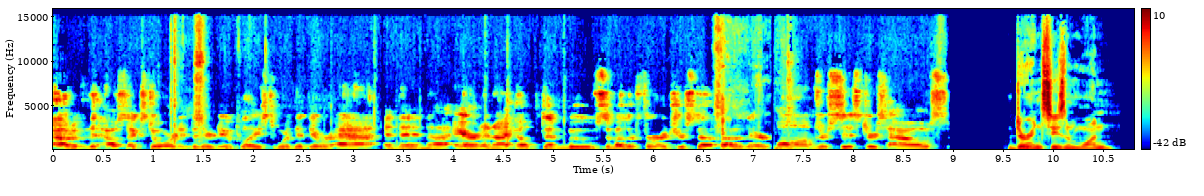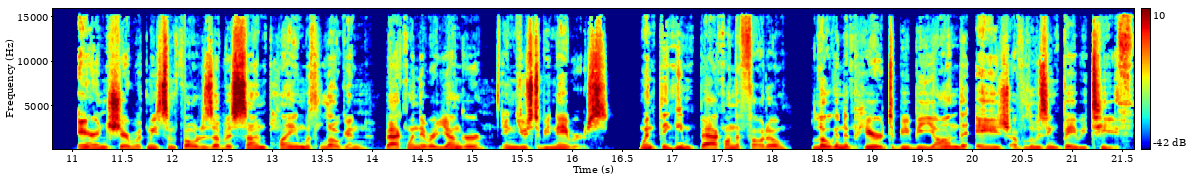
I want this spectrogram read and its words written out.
out of the house next door and into their new place where that they were at. And then uh, Aaron and I helped them move some other furniture stuff out of their mom's or sister's house. During season one, Aaron shared with me some photos of his son playing with Logan back when they were younger and used to be neighbors. When thinking back on the photo, Logan appeared to be beyond the age of losing baby teeth.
